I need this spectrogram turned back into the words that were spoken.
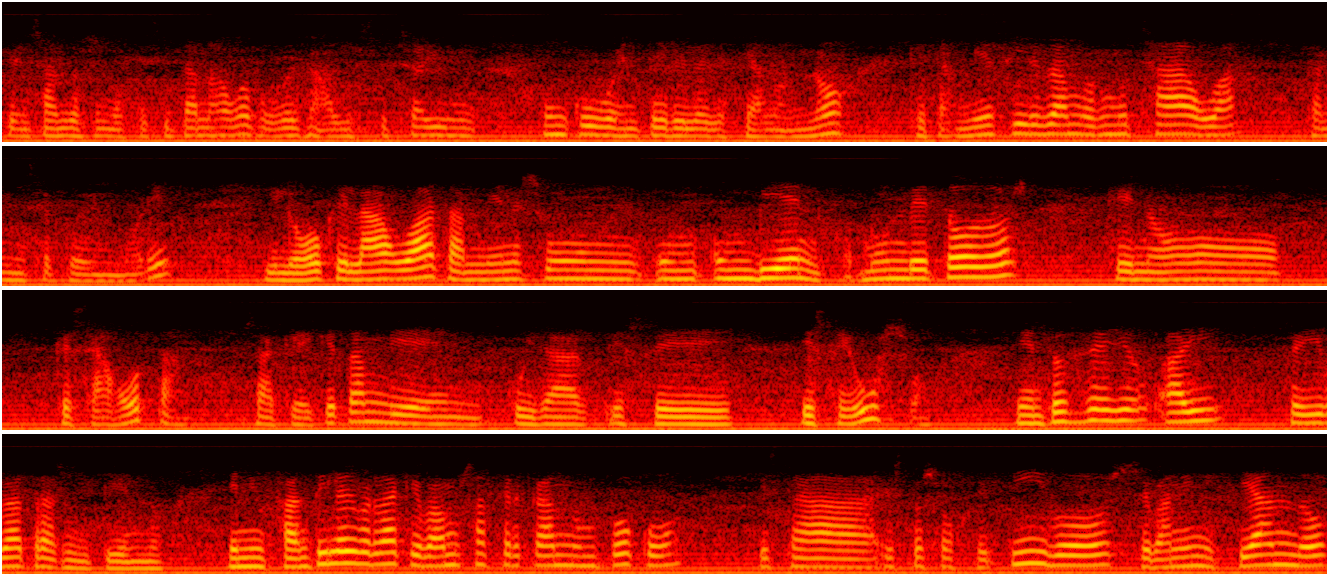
pensando si necesitan agua, pues venga, les echo ahí un, cubo entero y le decíamos no, que también si les damos mucha agua, también se pueden morir. Y luego que el agua también es un, un, bien común de todos que no que se agota, o sea que hay que también cuidar ese, ese uso. Y entonces ello, ahí se iba transmitiendo. En infantil es verdad que vamos acercando un poco estos objetivos, se van iniciando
